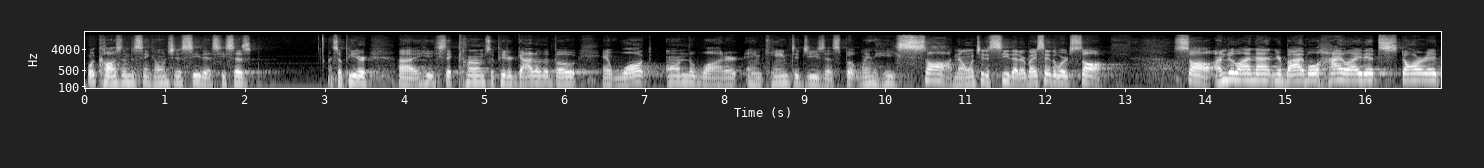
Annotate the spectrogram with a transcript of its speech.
What caused them to sink? I want you to see this. He says, and so Peter, uh, he said, Come. So Peter got out of the boat and walked on the water and came to Jesus. But when he saw, now I want you to see that. Everybody say the word saw. Saw. Underline that in your Bible, highlight it, star it.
